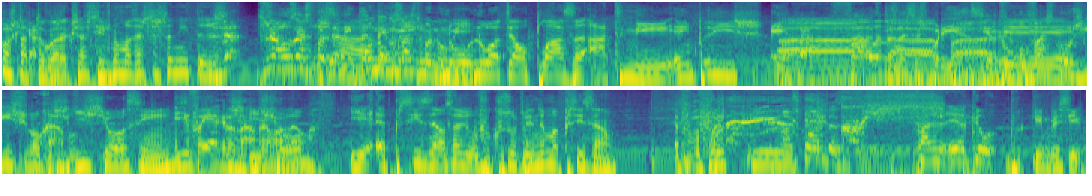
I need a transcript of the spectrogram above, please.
Constato agora que já estive numa destas sanitas. Já, tu já usaste uma Já. sanita Onde é que usaste uma Numi? No, no Hotel Plaza Atelier em Paris. Epá, Ah, Fala-nos tá, dessa experiência. pá. Tu levaste com os guichos no rabo. Esguichou, sim. E foi agradável ou não? E a precisão, sabe o que surpreendeu uma precisão? Porque. Faz, é que eu, porque em princípio,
